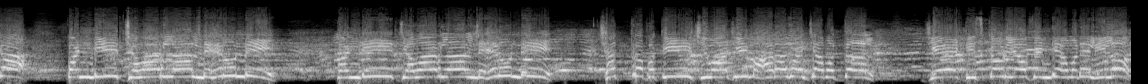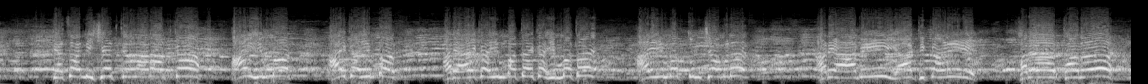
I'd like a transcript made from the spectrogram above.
का? पंडित जवाहरलाल नेहरूंनी पंडित जवाहरलाल नेहरूंनी छत्रपती शिवाजी महाराजांच्या बद्दल डिस्कवरी ऑफ इंडिया मध्ये लिहिलं. त्याचा निषेध करणार आहात का? आय हिंमत आहे का हिंमत? अरे आहे का हिंमत आहे का हिंमत आहे? आई हिंमत तुमच्यामध्ये अरे आम्ही या ठिकाणी खऱ्या अर्थानं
